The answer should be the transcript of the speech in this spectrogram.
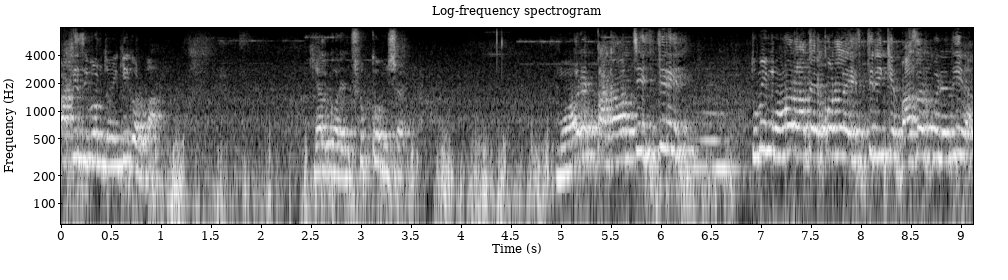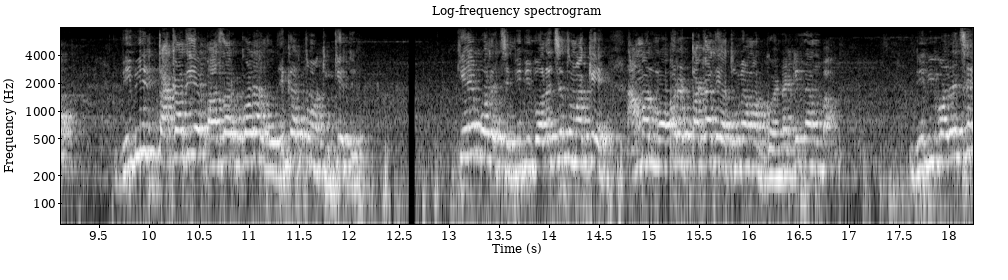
বাকি জীবন তুমি কি করবা? খেয়াল করেন, সূক্ষ্ম বিষয়। মোহরের টাকা হচ্ছে স্ত্রীর। তুমি মোহর আদায় করলে স্ত্রীকে বাজার করে দিয়া, বিবির টাকা দিয়ে বাজার করার অধিকার তোমাকে কে দিল? কে বলেছে? বিবি বলেছে তোমাকে, আমার মোহরের টাকা দিয়ে তুমি আমার গয়না কিনে আনবা। বিবি বলেছে,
